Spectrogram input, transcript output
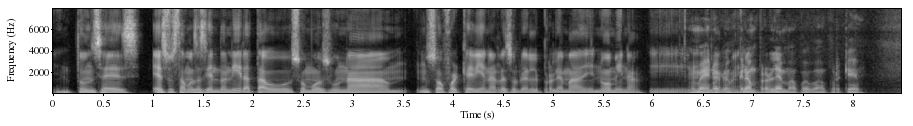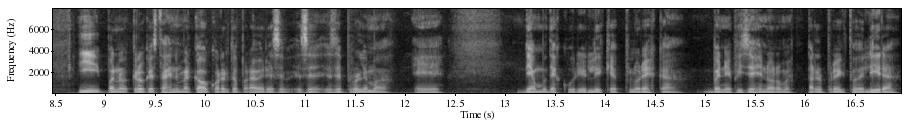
Entonces, ¿eso estamos haciendo en Irata o somos una, un software que viene a resolver el problema de nómina? Eh, Me imagino que es un gran problema, pues, porque... Y bueno, creo que estás en el mercado correcto para ver ese, ese, ese problema. Eh, digamos, descubrirlo y que florezca beneficios enormes para el proyecto de Lira,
